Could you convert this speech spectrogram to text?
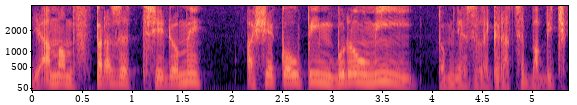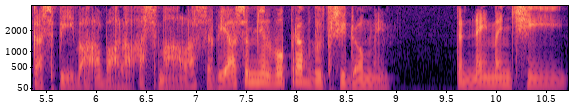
Já mám v Praze tři domy, až je koupím, budou mý. To mě z legrace babička zpívávala a smála se. Já jsem měl opravdu tři domy. Ten nejmenší,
